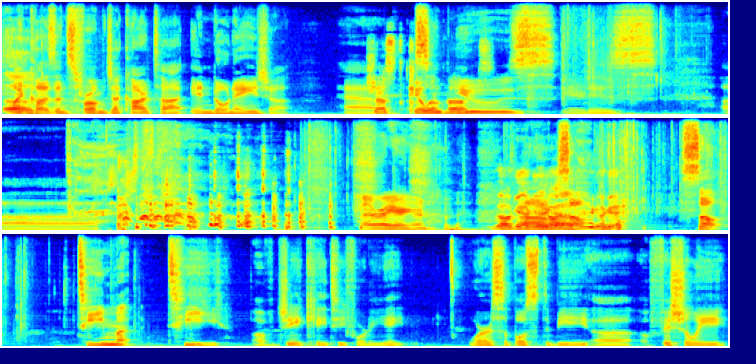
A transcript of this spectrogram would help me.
My cousins from Jakarta, Indonesia. have Just killing some thugs. news. Here it is. Uh, uh, right here. yeah. Okay, okay, Uh, go so- okay. So, Team T of JKT48 were supposed to be uh, officially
